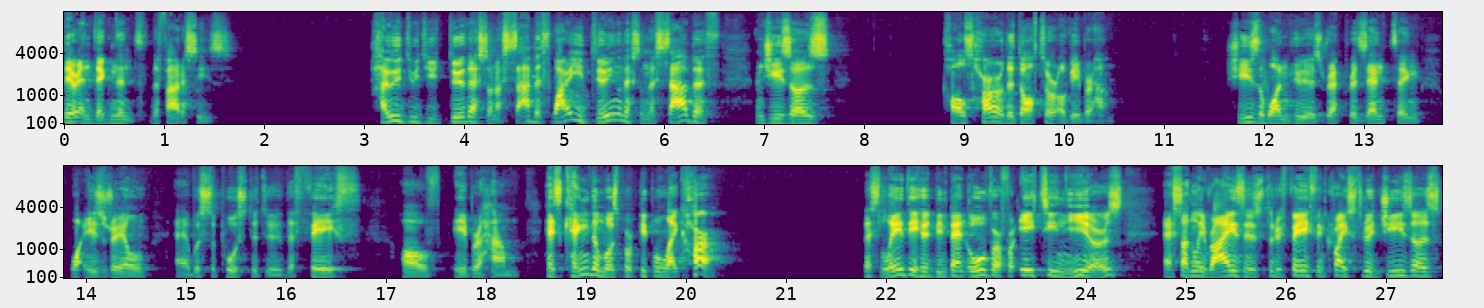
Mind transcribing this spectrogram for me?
They're indignant, the Pharisees. How did you do this on a Sabbath? Why are you doing this on the Sabbath? And Jesus calls her the daughter of Abraham. She's the one who is representing what Israel uh, was supposed to do, the faith of Abraham. His kingdom was for people like her. This lady who'd been bent over for 18 years uh, suddenly rises through faith in Christ, through Jesus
